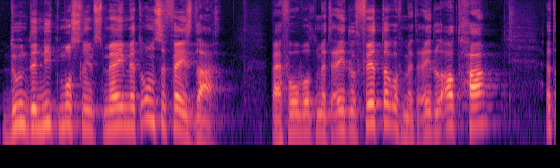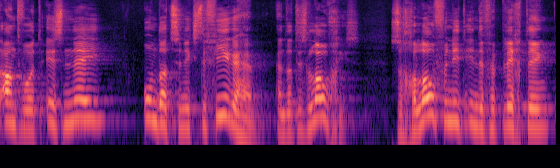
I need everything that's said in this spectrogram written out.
doen de niet-moslims mee met onze feestdagen? Bijvoorbeeld met Eid al-Fitr of met Eid al-Adha? Het antwoord is nee, omdat ze niks te vieren hebben. En dat is logisch. Ze geloven niet in de verplichting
